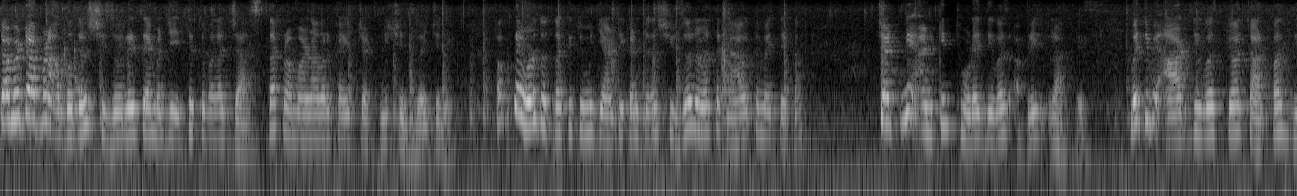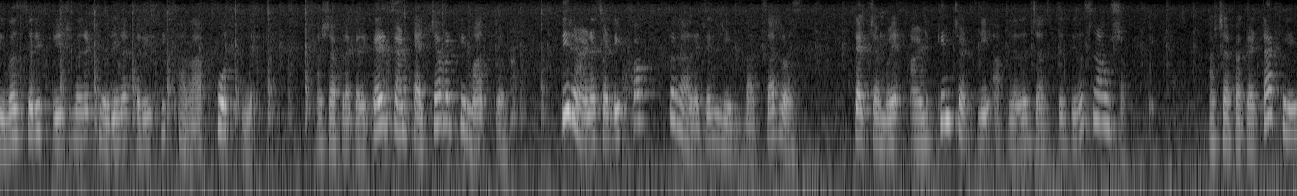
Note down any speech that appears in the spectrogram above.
टोमॅटो आपण अगोदर शिजवलेच आहे म्हणजे इथे तुम्हाला जास्त प्रमाणावर काही चटणी शिजवायची नाही. फक्त एवढंच होतं की तुम्ही ज्या ठिकाणी त्याला शिजवलं ना तर काय होतं माहिती आहे का? चटणी आणखी थोडे दिवस आपली राहते मग म्हणजे तुम्ही आठ दिवस किंवा चार पाच दिवस जरी फ्रीजमध्ये ठेवली ना तरी ती खराब होत नाही. अशा प्रकारे करायचं आणि त्याच्यावरती मात्र ती राहण्यासाठी फक्त घालायचं लिंबाचा रस. त्याच्यामुळे आणखीन चटणी आपल्याला जास्त दिवस राहू शकते. अशा प्रकारे टाकली.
